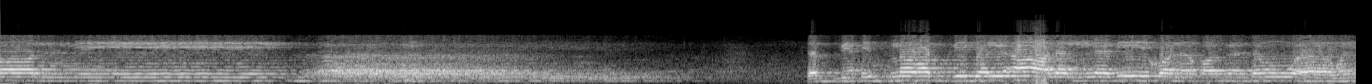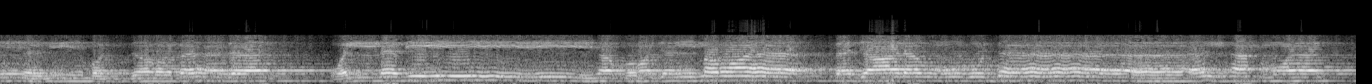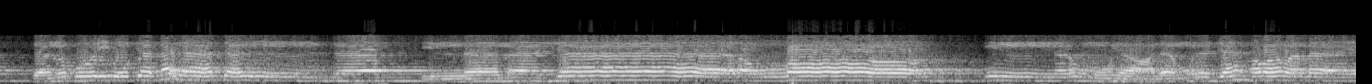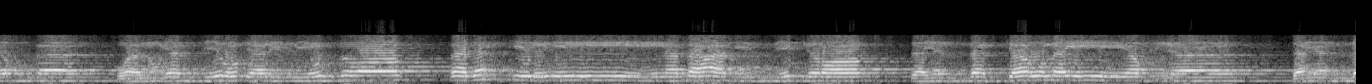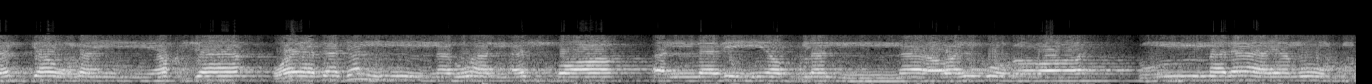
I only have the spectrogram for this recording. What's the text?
سبح اسم ربك الأعلى الذي خلق فسوى والذي قدر فهدى والذي أخرج المرعى فجعله غثاء الأحوال سنقرئك فلا تنسى إلا ما شاء الله الجهر وما يخفى ونيسرك لليسرى فذكر إن نفعت الذكرى سيذكر من يخشى سيذكر من يخشى ويتجنبها الأشقى الذي يصلى النار الكبرى ثم لا يموت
